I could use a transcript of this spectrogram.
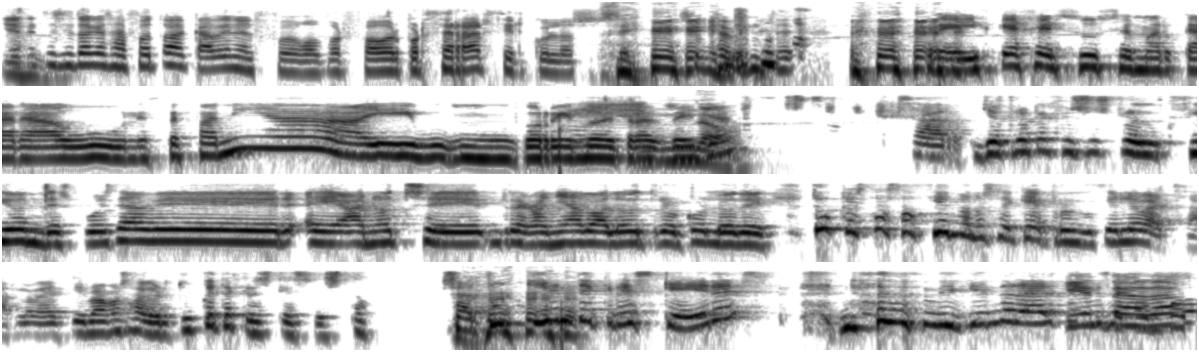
Yo necesito que esa foto acabe en el fuego, por favor, por cerrar círculos. Sí. ¿Creéis que Jesús se marcará un Estefanía ahí mm, corriendo detrás de No. ella? Yo creo que Jesús Producción, después de haber eh, anoche regañado al otro con lo de ¿tú qué estás haciendo? No sé qué, producción le va a echar, le va a decir, vamos a ver, ¿tú qué te crees que es esto? O sea, ¿tú quién te crees que eres? Diciéndole a este ¿Quién que te ha dado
